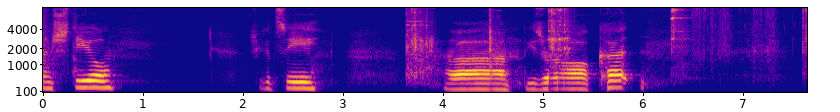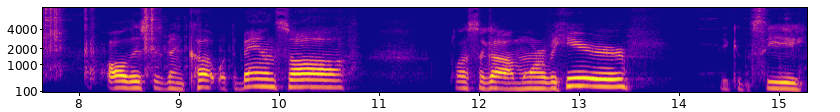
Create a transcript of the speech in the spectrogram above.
inch steel. As you can see, uh, these are all cut. All this has been cut with the bandsaw. Plus I got more over here. You can see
